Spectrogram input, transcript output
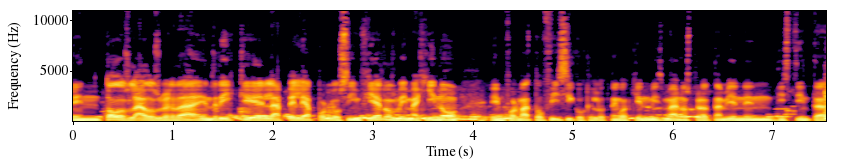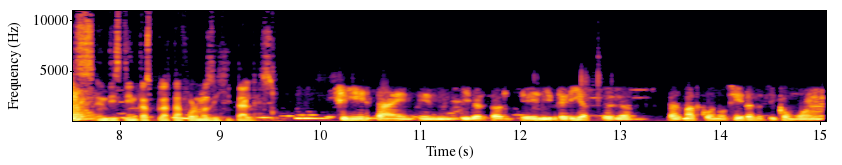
en todos lados, ¿verdad? Enrique, la pelea por los infiernos, me imagino en formato físico, que lo tengo aquí en mis manos, pero también en distintas, en distintas plataformas digitales. Sí, está en, diversas eh, librerías, pues las, más conocidas, así como en,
